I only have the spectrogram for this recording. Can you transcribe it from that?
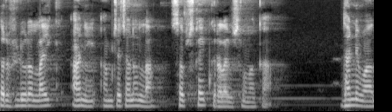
तर व्हिडिओला लाईक आणि आमच्या चॅनलला सबस्क्राईब करायला विसरू नका. धन्यवाद.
